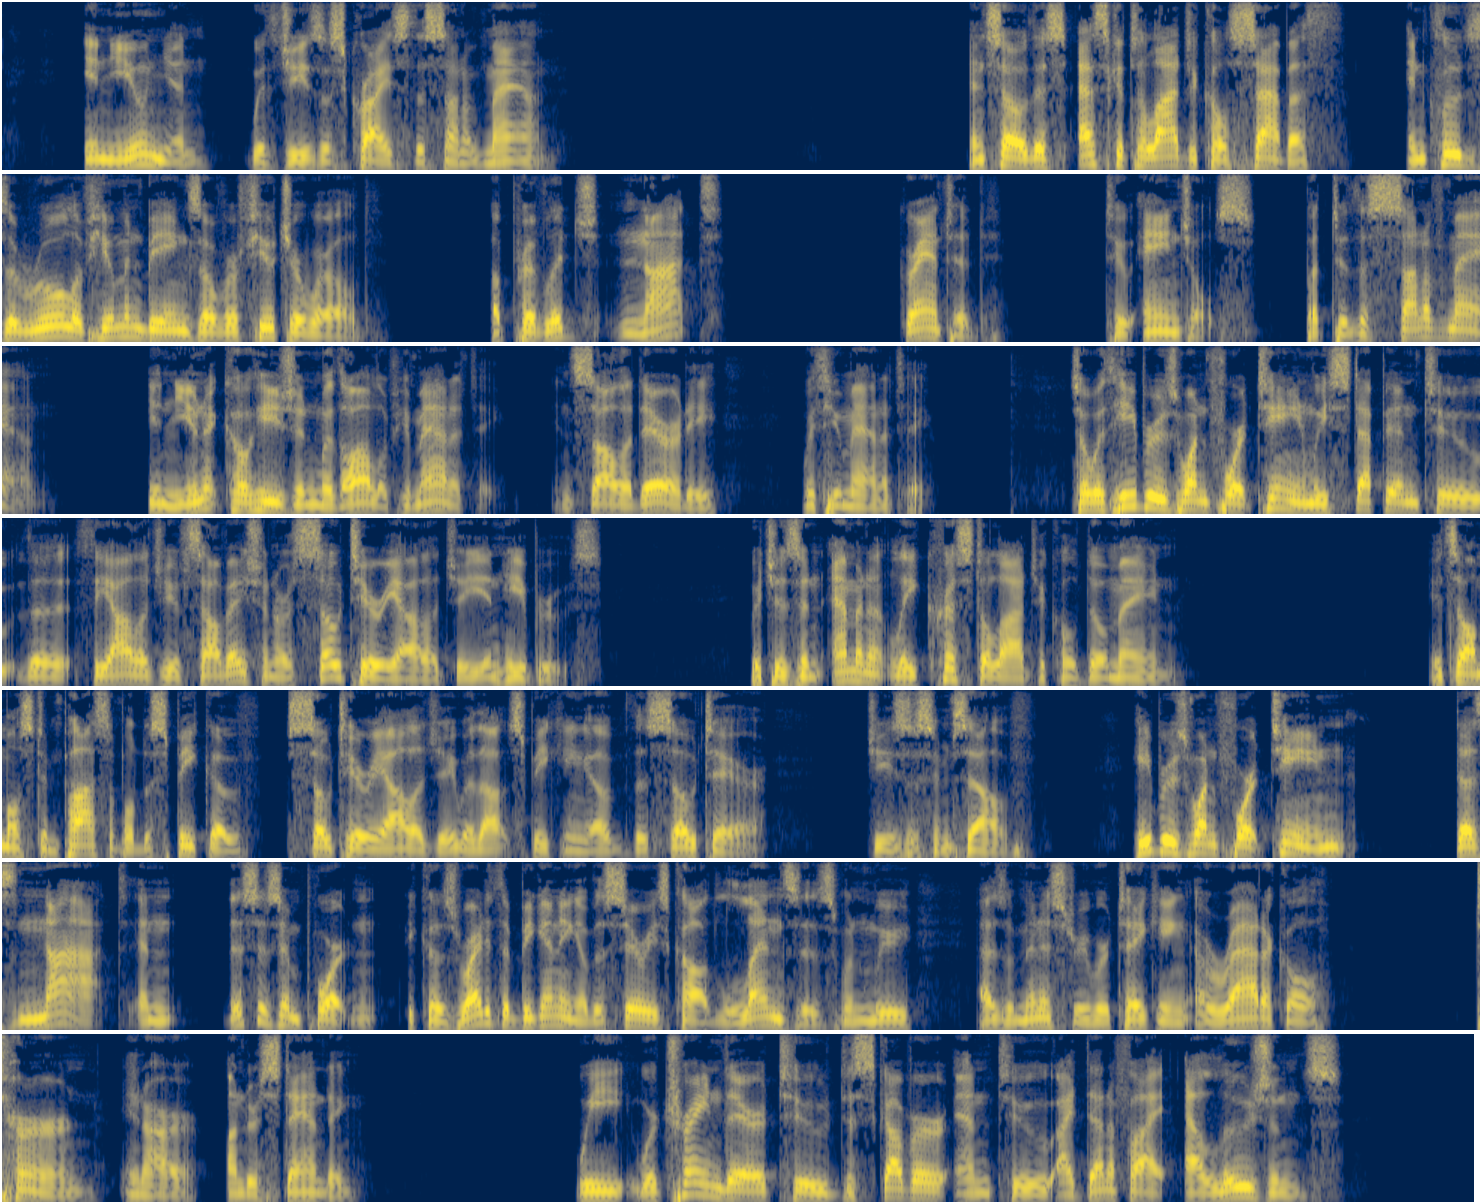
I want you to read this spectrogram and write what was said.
in union with Jesus Christ, the Son of Man. And so, this eschatological Sabbath includes the rule of human beings over future world, a privilege not granted to angels, but to the Son of Man in unit cohesion with all of humanity, in solidarity with humanity. So with Hebrews 1:14 we step into the theology of salvation or soteriology in Hebrews, which is an eminently Christological domain. It's almost impossible to speak of soteriology without speaking of the soter, Jesus himself. Hebrews 1:14 does not and this is important because right at the beginning of a series called Lenses when we as a ministry, we're taking a radical turn in our understanding. We were trained there to discover and to identify allusions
